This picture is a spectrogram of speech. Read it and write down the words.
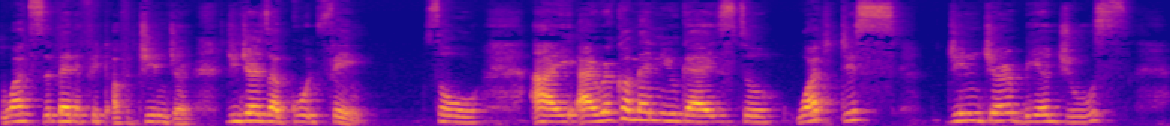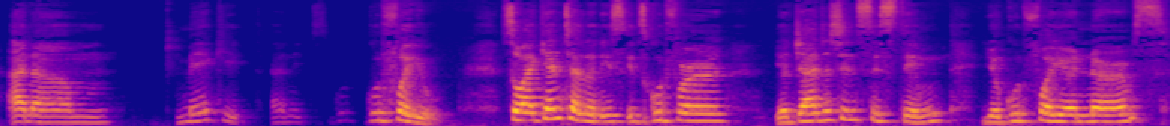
what's the benefit of ginger. Ginger is a good thing. So I I recommend you guys to watch this ginger beer juice and um make it and it's good, for you. So I can tell you this, it's good for your digestive system, you're good for your nerves.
